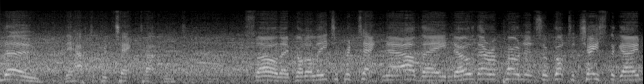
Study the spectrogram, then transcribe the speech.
No, they have to protect that lead. So they've got a lead to protect now. They know their opponents have got to chase the game.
